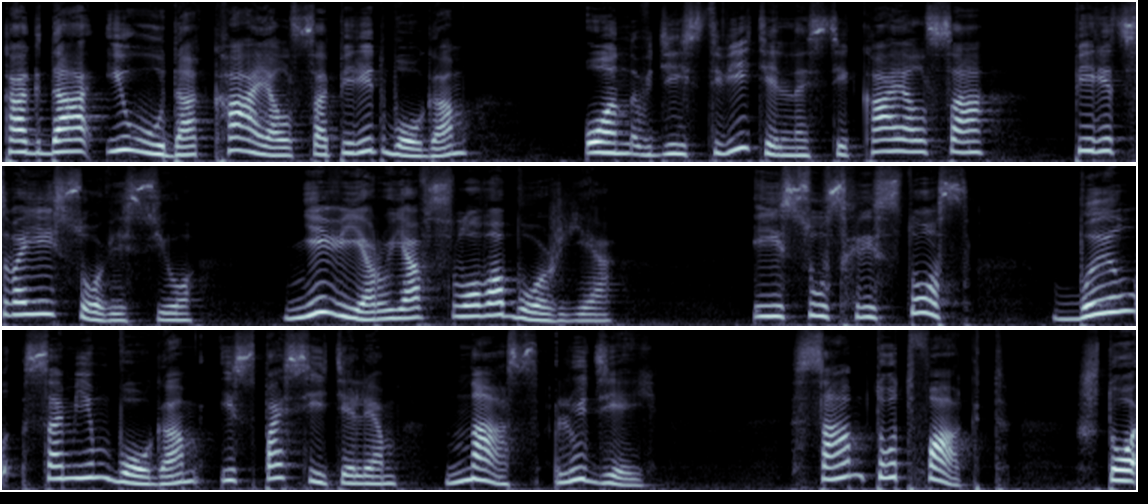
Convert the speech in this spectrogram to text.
когда Иуда каялся перед Богом, он в действительности каялся перед своей совестью, не веруя в Слово Божье. Иисус Христос был самим Богом и Спасителем – нас, людей. Сам тот факт, что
